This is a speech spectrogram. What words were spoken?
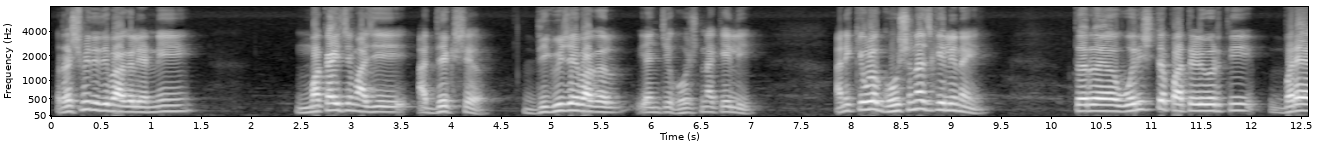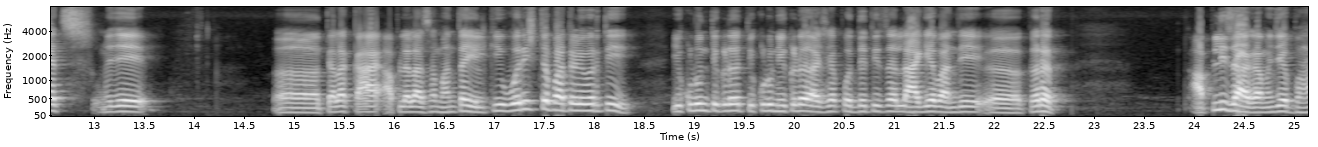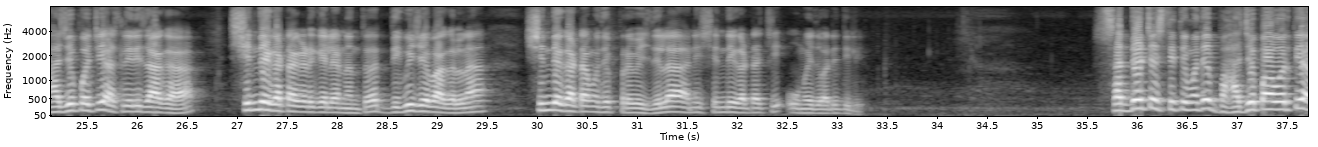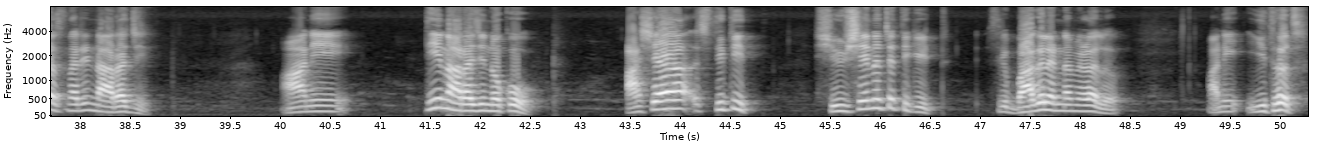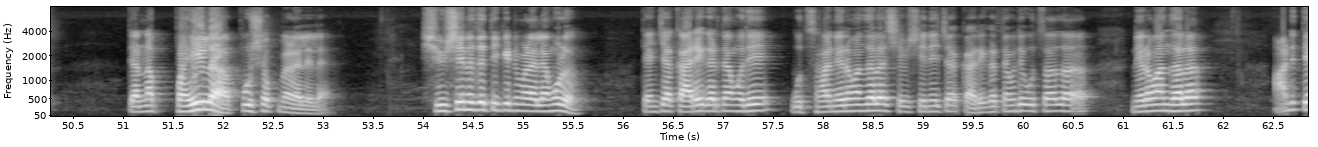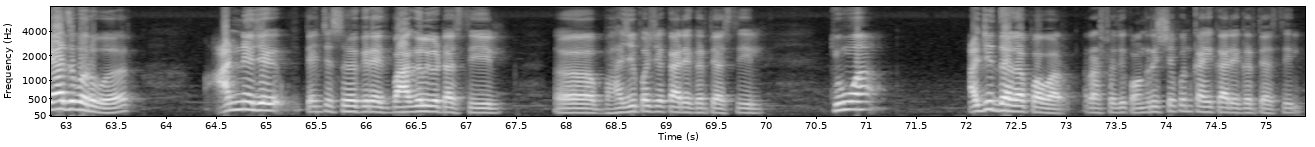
रश्मीदिदी बागल यांनी मकाईचे माजी अध्यक्ष दिग्विजय बागल यांची घोषणा केली. आणि केवळ घोषणाच केली नाही तर वरिष्ठ पातळीवरती बऱ्याच म्हणजे त्याला काय आपल्याला असं म्हणता येईल की वरिष्ठ पातळीवरती इकडून तिकडं तिकडून इकडं अशा पद्धतीचं लागे बांधे करत आपली जागा म्हणजे भाजपची असलेली जागा शिंदे गटाकडे गेल्यानंतर दिग्विजय बागलना शिंदे गटामध्ये प्रवेश दिला आणि शिंदे गटाची उमेदवारी दिली. सध्याच्या स्थितीमध्ये भाजपावरती असणारी नाराजी. आणि ती नाराजी नको. अशा स्थितीत शिवसेनेचं तिकीट श्री बागल यांना मिळालं आणि इथंच त्यांना पहिला पुशअप मिळालेला आहे. शिवसेनेचं तिकीट मिळाल्यामुळं त्यांच्या कार्यकर्त्यामध्ये उत्साह निर्माण झाला शिवसेनेच्या कार्यकर्त्यामध्ये उत्साह निर्माण झाला. आणि त्याचबरोबर अन्य जे त्यांचे सहकारी आहेत बागलगट असतील भाजपचे कार्यकर्ते असतील किंवा अजितदादा पवार राष्ट्रवादी काँग्रेसचे पण काही कार्यकर्ते असतील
